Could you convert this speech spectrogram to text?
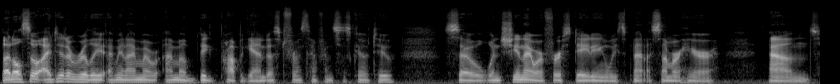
but also I did a really I mean I'm a I'm a big propagandist from San Francisco too. So when she and I were first dating, we spent a summer here and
